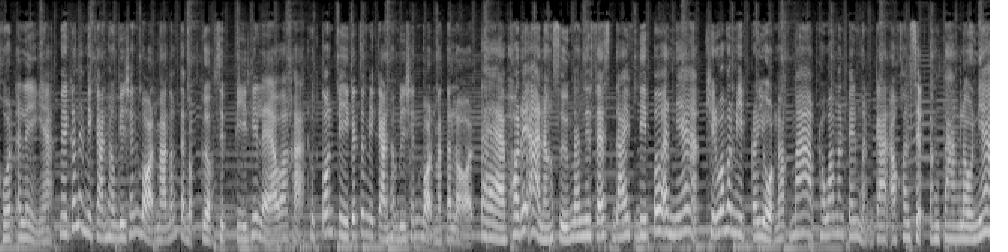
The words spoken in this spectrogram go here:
คตอะไรอย่างเงี้ยเมย์ก็เลยมีการทำวิชั่นบอร์ดมาตั้งแต่แบบเกือบ 10 ปีที่แล้วอะค่ะ ทุกต้นปีก็จะมีการทำวิชั่นบอร์ดมาตลอด แต่พอได้อ่านหนังสือ manifest dive deeper อันเนี้ยคิดว่ามันมีประโยชน์มากๆ เพราะว่ามันเป็นเหมือนการเอาคอนเซปต์ต่างๆ เราเนี่ย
